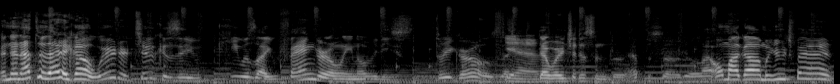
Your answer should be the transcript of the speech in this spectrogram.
And then after that, it got weirder too because he he was like fangirling over these three girls that, Yeah. that were introduced in the episode. They were like, "Oh my god, I'm a huge fan.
